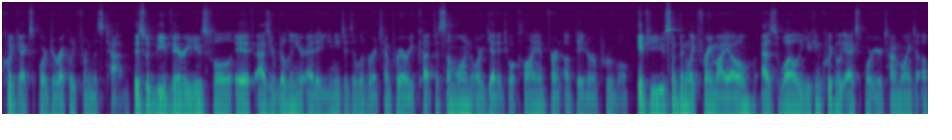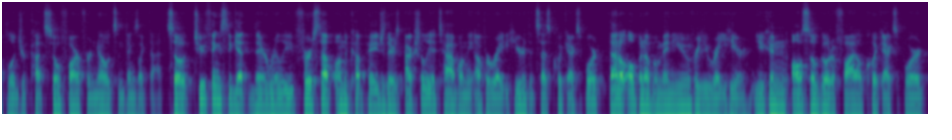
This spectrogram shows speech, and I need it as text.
quick export directly from this tab. This would be very useful if as you're building your edit, you need to deliver a temporary cut to someone or get it to a client for an update or approval. If you use something like Frame.io as well, you can quickly export your timeline to upload your cut so far for notes and things like that. So two things to get there really. First up on the cut page, there's actually a tab on the upper right here that says quick export. That'll open up a menu for you right here. You can also go to file quick export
